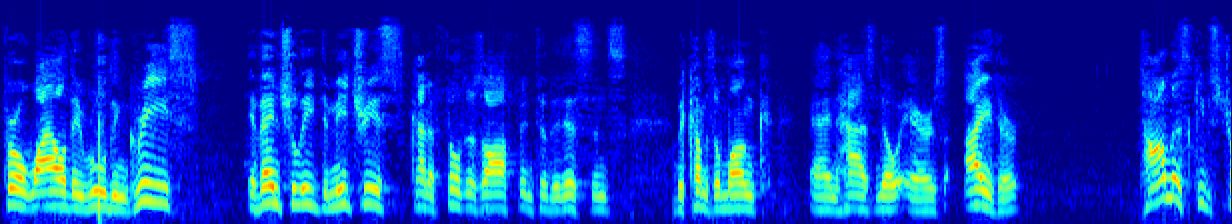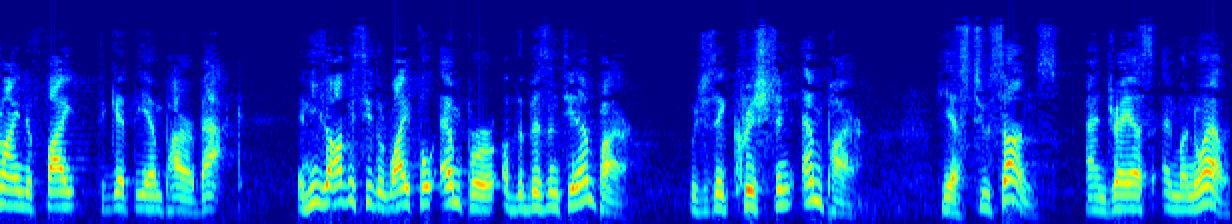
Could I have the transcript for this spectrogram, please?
For a while they ruled in Greece. Eventually Demetrius kind of filters off into the distance, becomes a monk, and has no heirs either. Thomas keeps trying to fight to get the empire back. And he's obviously the rightful emperor of the Byzantine Empire, which is a Christian empire. He has two sons, Andreas and Manuel.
